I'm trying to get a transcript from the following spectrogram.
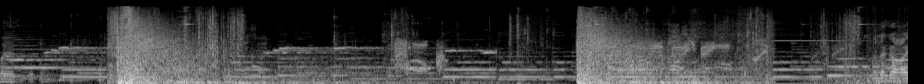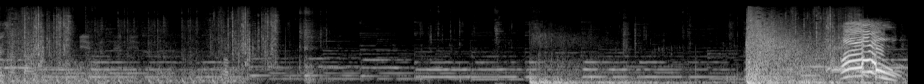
Nakatibayad ko to. Malaga kayo sa tayo. Oh!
